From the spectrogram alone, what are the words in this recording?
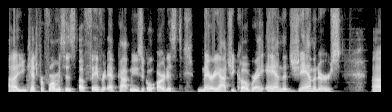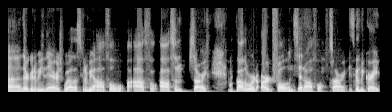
Uh, you can catch performances of favorite Epcot musical artists Mariachi Cobre and the JAMMitors. Uh, they're going to be there as well. That's going to be awful, awful, awesome. Sorry, I saw the word artful and said awful. Sorry, it's going to be great.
